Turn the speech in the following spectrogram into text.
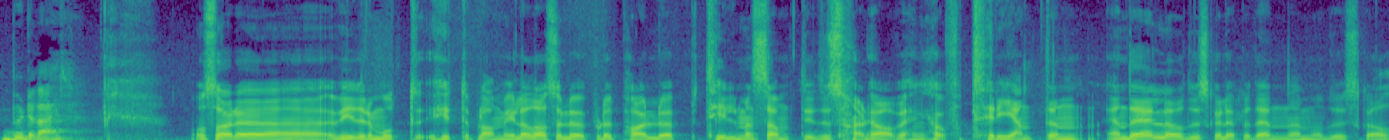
burde være. Og så er det eh, videre mot hytteplanmila. Da, så løper du et par løp til, men samtidig så er du avhengig av å få trent en, en del. Og du skal løpe et NM, og du skal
